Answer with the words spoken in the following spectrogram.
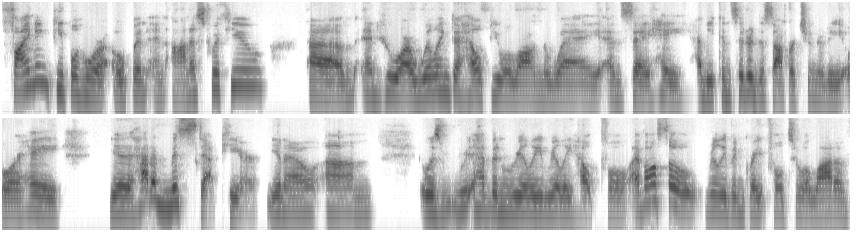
finding people who are open and honest with you um, and who are willing to help you along the way and say, hey, have you considered this opportunity? Or hey, you had a misstep here, you know? Um, it was re- have been really, really helpful. I've also really been grateful to a lot of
